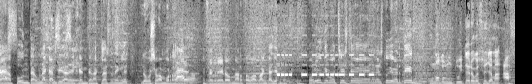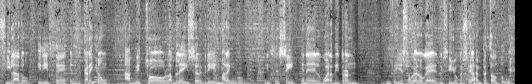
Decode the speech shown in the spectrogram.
apunta una Sí, cantidad sí, de sí. gente a las clases de inglés y luego se van borrando. Claro. En febrero, marzo van cayendo. Por último, chiste en el estudio, Bertín. Uno de un tuitero que se llama Afilado y dice, dice, cariño, ¿has visto la Blazer gris marengo? Dice, sí, en el guarditrón. Dice, ¿y eso qué es lo que es? Dice, yo que sé, has empezado tú.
